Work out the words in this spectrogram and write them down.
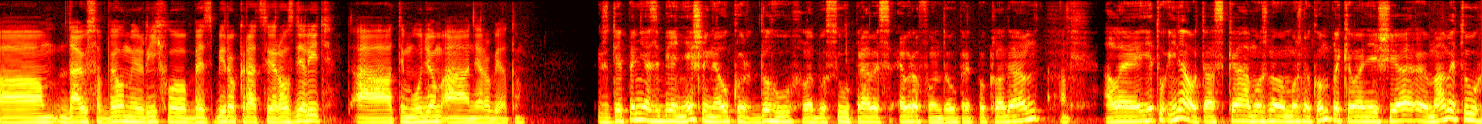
a dajú sa veľmi rýchlo bez byrokracie rozdeliť a tým ľuďom a nerobia to. Takže tie peniaze by aj nešli na úkor dlhu, lebo sú práve z eurofondov, predpokladám. Ale je tu iná otázka a možno, možno komplikovanejšia. Máme tu e,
